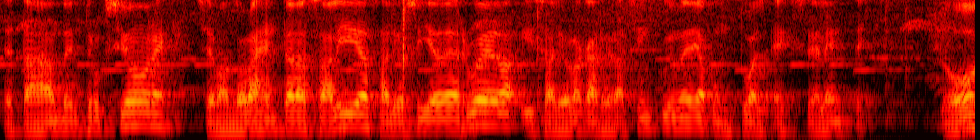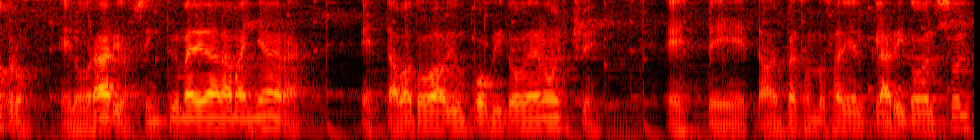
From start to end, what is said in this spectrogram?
Se estaban dando instrucciones, se mandó la gente a la salida, salió silla de ruedas y salió la carrera. 5 y media puntual, excelente. Lo otro, el horario, 5 y media de la mañana, estaba todavía un poquito de noche, este, estaba empezando a salir el clarito del sol.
